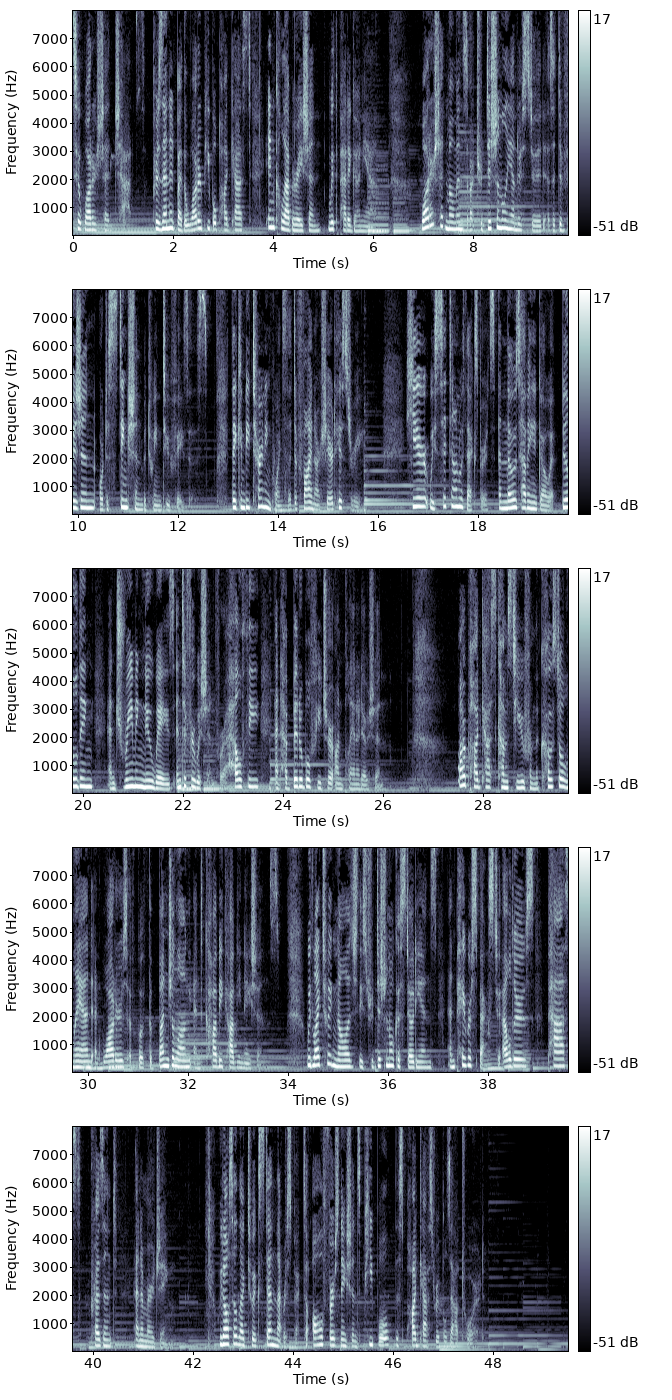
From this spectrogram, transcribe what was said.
To Watershed Chats, presented by the Water People podcast in collaboration with Patagonia. Watershed moments are traditionally understood as a division or distinction between two phases. They can be turning points that define our shared history. Here, we sit down with experts and those having a go at building and dreaming new ways into fruition for a healthy and habitable future on planet Ocean. Our podcast comes to you from the coastal land and waters of both the Bundjalung and Kabi Kabi nations. We'd like to acknowledge these traditional custodians and pay respects to elders, past, present, and emerging. We'd also like to extend that respect to all First Nations people this podcast ripples out toward.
